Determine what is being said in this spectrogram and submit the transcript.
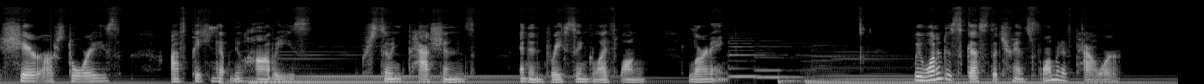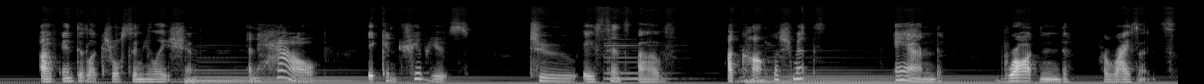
share our stories of picking up new hobbies, pursuing passions, and embracing lifelong learning. We want to discuss the transformative power of intellectual stimulation and how it contributes to a sense of accomplishment and broadened horizons.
